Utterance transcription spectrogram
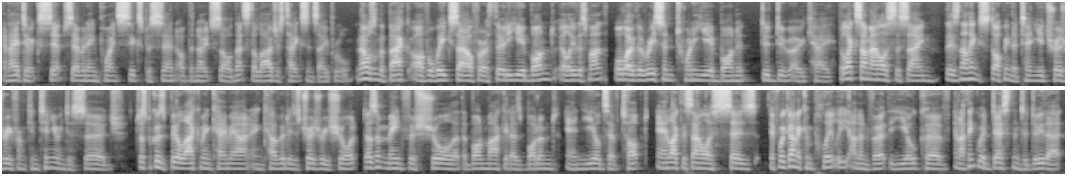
and they had to accept 17.6% of the notes sold. And that's the largest take since April. And that was on the back of a weak sale for a 30-year bond earlier this month, although the recent 20-year bond did do okay. But like some analysts are saying, there's nothing stopping the 10-year treasury from continuing to surge. Just because Bill Ackman came out and covered his treasury short doesn't mean for sure that the bond market has bottomed and yields have topped. And like this analyst says, if we're going to completely uninvert the yield curve, and I think we're destined to do that,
